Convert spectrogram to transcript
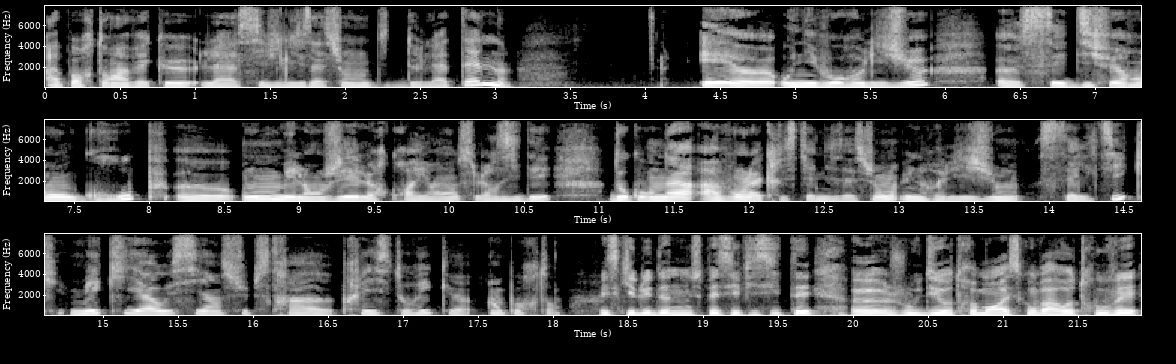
apportant avec eux la civilisation de l'Athènes. Et euh, au niveau religieux, euh, ces différents groupes euh, ont mélangé leurs croyances, leurs idées. Donc on a, avant la christianisation, une religion celtique, mais qui a aussi un substrat préhistorique important. Et ce qui lui donne une spécificité, je vous le dis autrement, est-ce qu'on va retrouver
